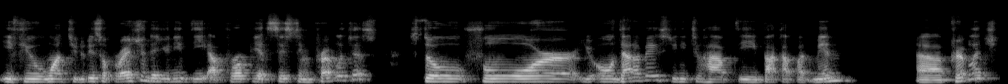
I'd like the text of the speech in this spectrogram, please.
if you want to do this operation, then you need the appropriate system privileges. So for your own database, you need to have the backup admin uh, privilege.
